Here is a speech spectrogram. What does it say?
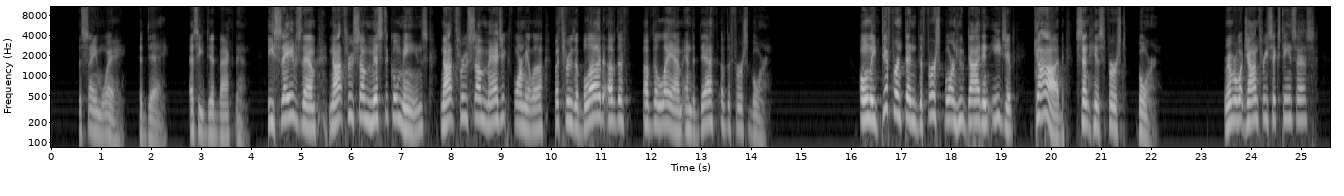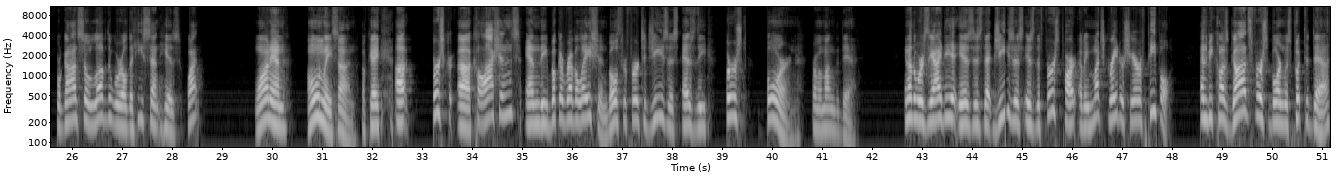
the same way today as he did back then. He saves them not through some mystical means, not through some magic formula, but through the blood of the, of the Lamb and the death of the firstborn. Only different than the firstborn who died in Egypt, God sent his firstborn. Remember what John 3:16 says? For God so loved the world that he sent his what? One and only son. Okay? Uh, First uh, Colossians and the book of Revelation both refer to Jesus as the firstborn from among the dead. In other words, the idea is, is that Jesus is the first part of a much greater share of people. And because God's firstborn was put to death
